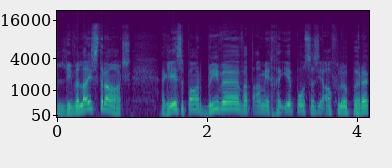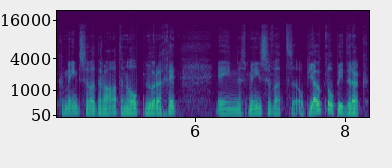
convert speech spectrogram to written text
liewe luisteraars. Ek lees 'n paar briewe wat aan my ge-e-pos is die afgelope ruk, mense wat raad en hulp nodig het en dis mense wat op jou knoppie druk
